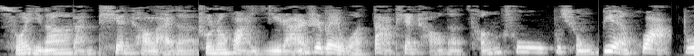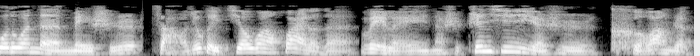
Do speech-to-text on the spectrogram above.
所以呢，咱天朝来的，说真话，已然是被我大天朝呢层出不穷、变化多端的美食早就给浇灌坏了的味蕾，那是真心也是渴望着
